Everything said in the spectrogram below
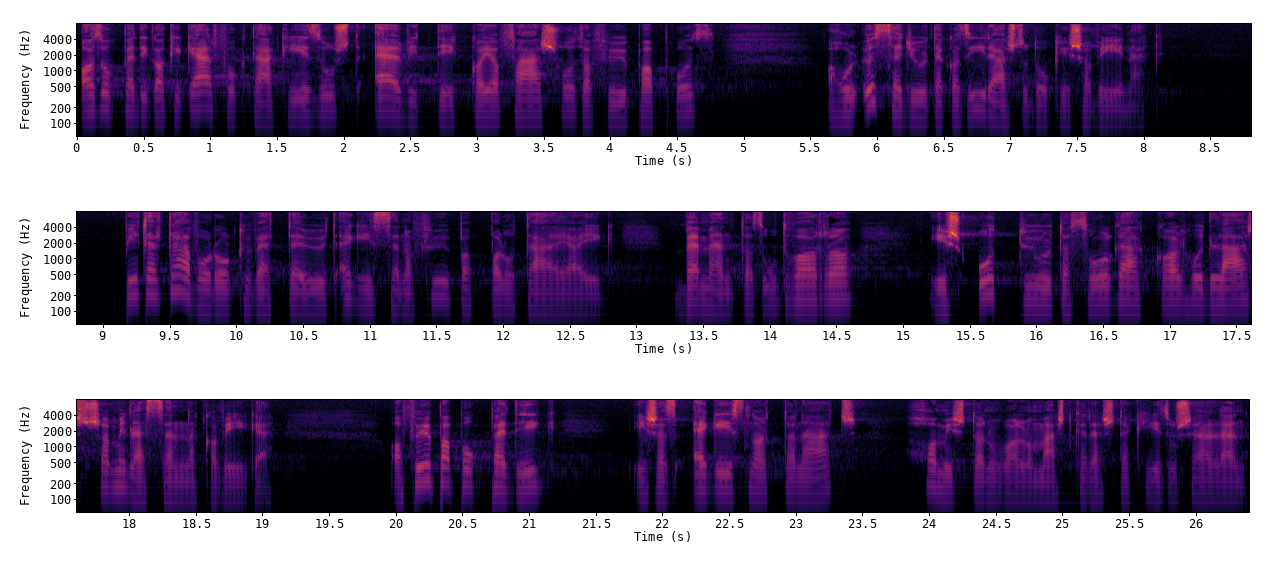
Azok pedig, akik elfogták Jézust, elvitték Kajafáshoz, a főpaphoz, ahol összegyűltek az írástudók és a vének. Péter távolról követte őt egészen a főpap palotájáig, bement az udvarra, és ott ült a szolgákkal, hogy lássa, mi lesz ennek a vége. A főpapok pedig, és az egész nagy tanács hamis tanúvallomást kerestek Jézus ellen,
